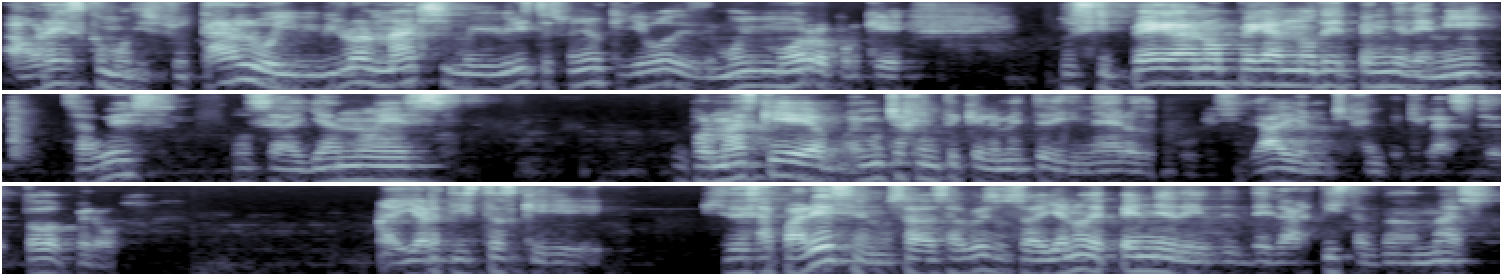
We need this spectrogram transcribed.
ahora es como disfrutarlo y vivirlo al máximo y vivir este sueño que llevo desde muy morro, porque pues si pega o no pega no depende de mí, ¿sabes? O sea, ya no es, por más que hay mucha gente que le mete dinero de publicidad y hay mucha gente que le hace de todo, pero hay artistas que, desaparecen, o sea, ¿sabes? O sea, ya no depende del artista nada más.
